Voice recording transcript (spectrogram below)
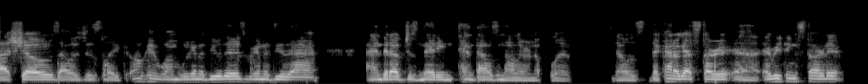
uh, shows. I was just like, okay, well, we're gonna do this, we're gonna do that. I ended up just netting ten thousand dollar in a flip. That was that kind of got started. Uh, everything started.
